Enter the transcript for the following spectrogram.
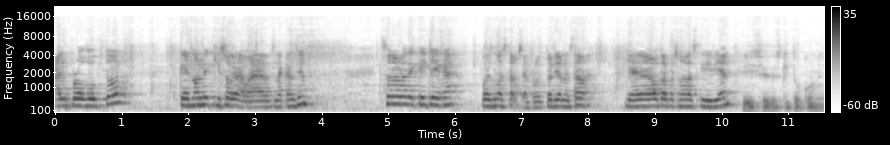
al productor que no le quiso grabar la canción. Solo a la hora de que llega, pues no está, o sea, el productor ya no estaba. Ya era otra persona las que vivían Y se desquitó con él.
